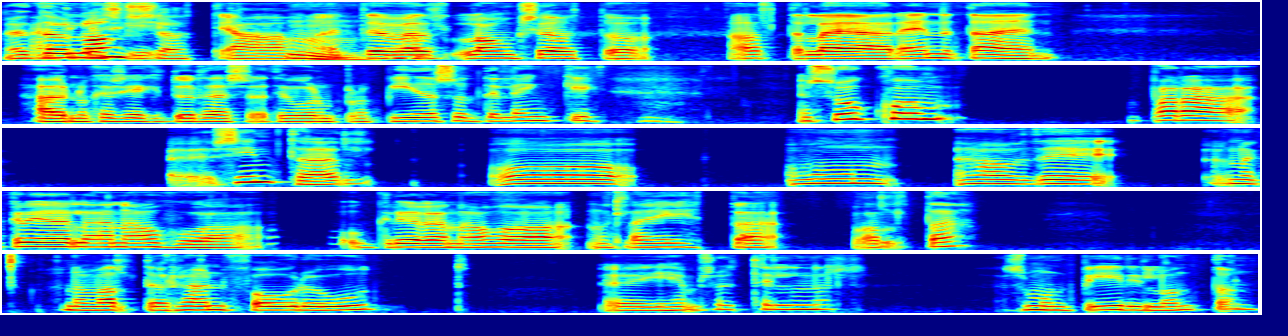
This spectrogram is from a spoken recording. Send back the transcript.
Þetta var shot. já, Mm. þetta var long shot og alltaf læga að reyna þetta en það er nú kannski ekkit úr þessu að því vorum búin að býða svolítið lengi. En svo kom bara uh, símtal og hún hafði svona greiðarlegan áhuga og greiðarlegan áhuga náttúrulega hitta Valda. Þannig að Valda og Hrönn fóru út uh, í heimsótt til hennar sem hún býr í London.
